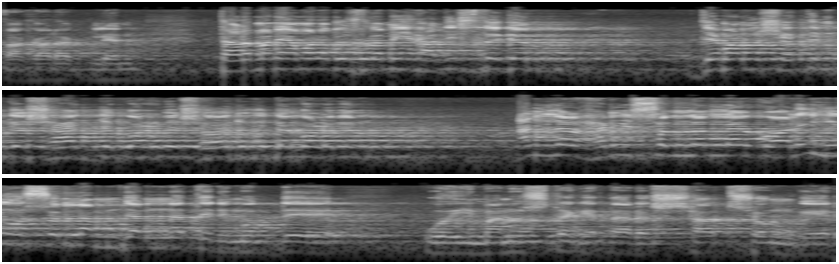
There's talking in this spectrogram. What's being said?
ফাঁকা রাখলেন। তার মানে আমরা বুঝলাম এই হাদিস থেকে যে মানুষ এতিমকে সাহায্য করবে, সহযোগিতা করবে, আল্লাহর হাবিব সাল্লাল্লাহু আলাইহি ওয়াসাল্লাম জান্নাতের মধ্যে ওই মানুষটাকে তার সাত সঙ্গের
